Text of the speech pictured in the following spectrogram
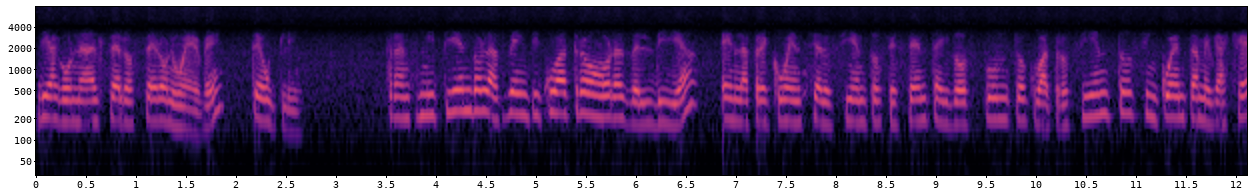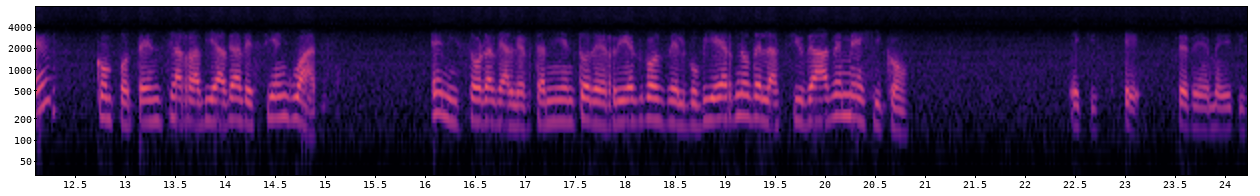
diagonal 009 Teucli transmitiendo las 24 horas del día en la frecuencia de 162.450 MHz con potencia radiada de 100 watts. Emisora de alertamiento de riesgos del gobierno de la Ciudad de México. XE CDMX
